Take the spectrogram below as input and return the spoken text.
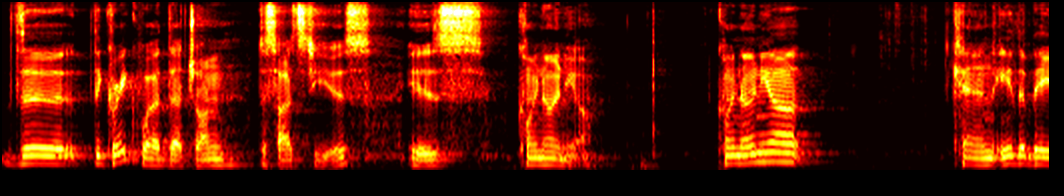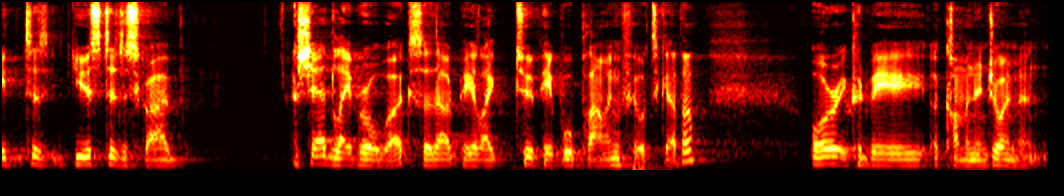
the, the Greek word that John decides to use is koinonia. Koinonia can either be to, used to describe a shared labor or work, so that would be like two people plowing a field together, or it could be a common enjoyment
